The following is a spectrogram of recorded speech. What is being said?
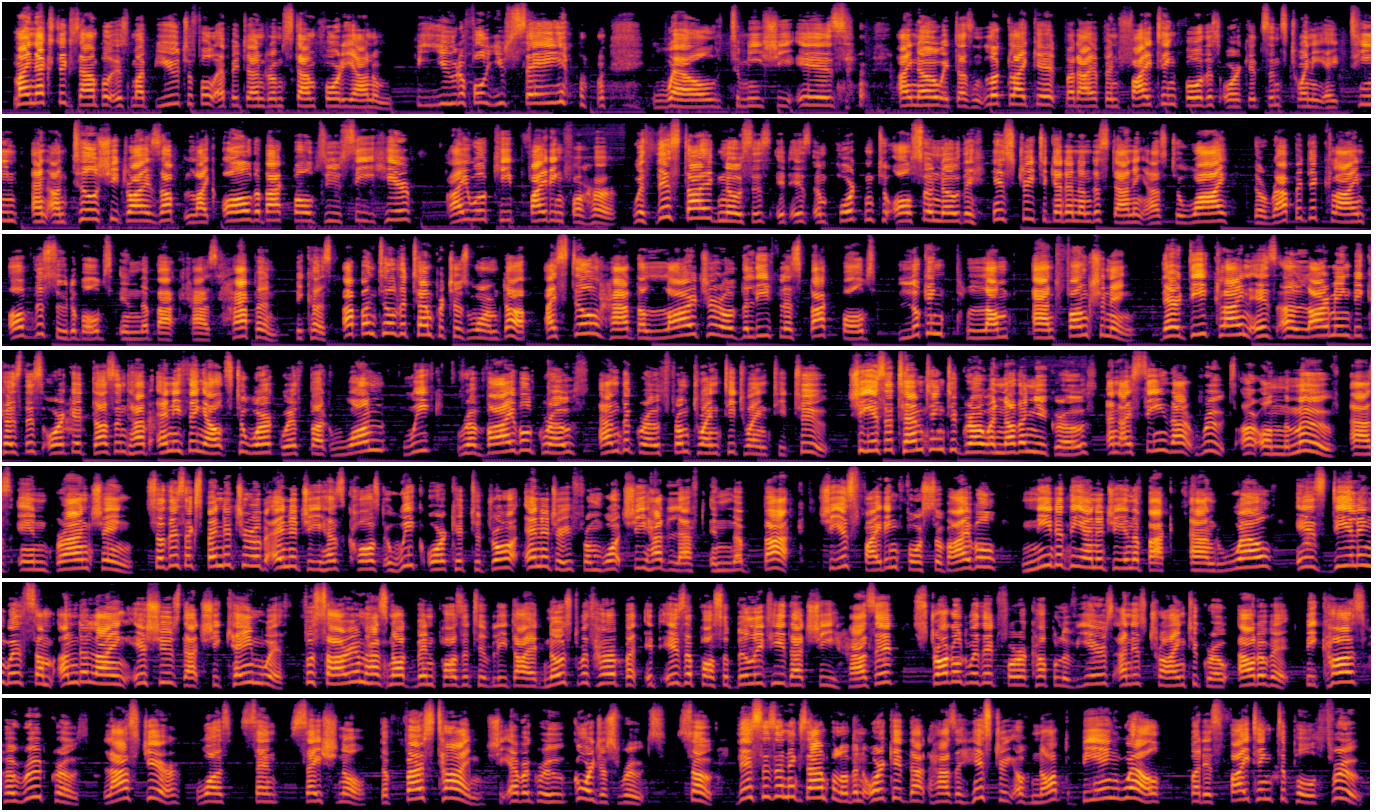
My next example is my beautiful Epidendrum stamfordianum. Beautiful, you say? well, to me she is. I know it doesn't look like it, but I have been fighting for this orchid since 2018, and until she dries up like all the back bulbs you see here, I will keep fighting for her. With this diagnosis, it is important to also know the history to get an understanding as to why the rapid decline of the pseudobulbs in the back has happened because up until the temperatures warmed up, I still had the larger of the leafless back bulbs looking plump and functioning. Their decline is alarming because this orchid doesn't have anything else to work with but one weak revival growth and the growth from 2022. She is attempting to grow another new growth, and I see that roots are on the move, as in branching. So this expenditure of energy has caused a weak orchid to draw energy from what she had left in the back. She is fighting for survival, needed the energy in the back, and well, is dealing with some underlying issues that she came with. Fusarium has not been positively diagnosed with her, but it is a possibility that she has it, struggled with it for a couple of years, and is trying to grow out of it. Because her root growth last year was sensational. The first time she ever grew gorgeous roots. So, this is an example of an orchid that has a history of not being well, but is fighting to pull through.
